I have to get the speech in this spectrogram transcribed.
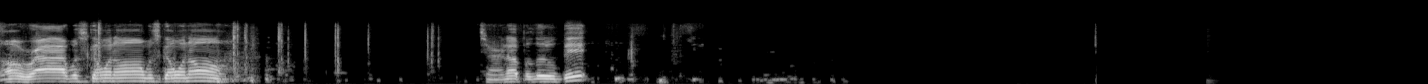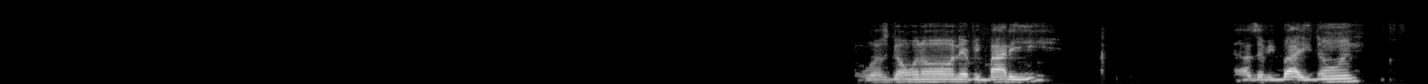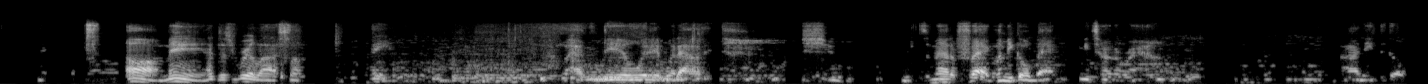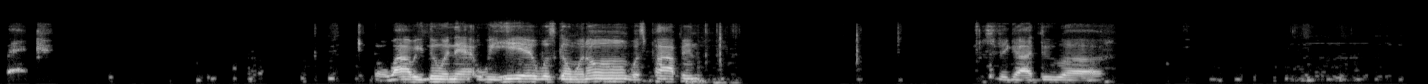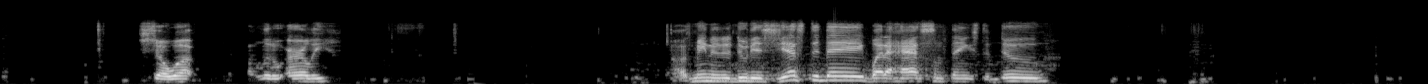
All right, what's going on? What's going on? Turn up a little bit. What's going on, everybody? How's everybody doing? Oh man, I just realized something. Hey, I have to deal with it without it. Shoot. As a matter of fact, let me go back. Let me turn around. I need to go back. But while we doing that, we hear what's going on, what's popping. Just figure I do uh show up a little early. I was meaning to do this yesterday, but I had some things to do.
